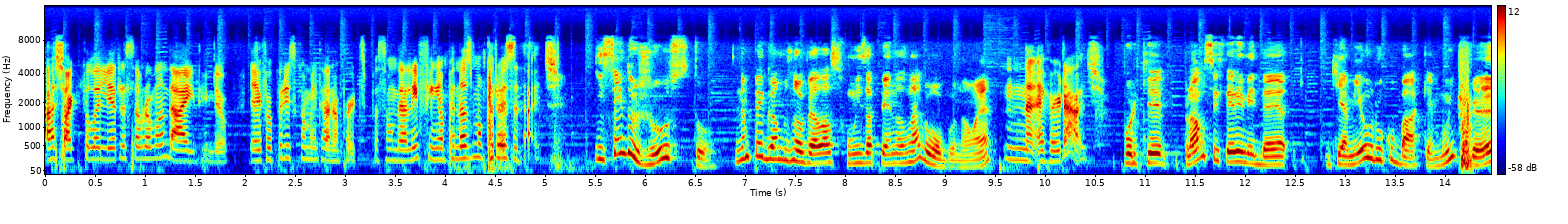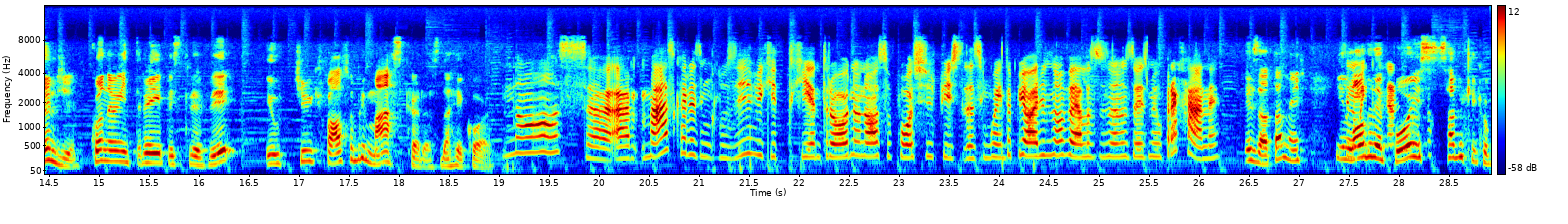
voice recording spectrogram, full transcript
achar que aquilo ali era só pra mandar, entendeu? E aí foi por isso que aumentaram a participação dela. Enfim, apenas uma curiosidade. E sendo justo, não pegamos novelas ruins apenas na Globo, não é? N- É verdade. Porque, pra vocês terem uma ideia que a minha urucubaca é muito grande, quando eu entrei pra escrever, eu tive que falar sobre máscaras da Record. Nossa, Máscaras, inclusive, que, que entrou no nosso post de pista das 50 piores novelas dos anos 2000 pra cá, né? Exatamente. E logo depois, sabe o que que eu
